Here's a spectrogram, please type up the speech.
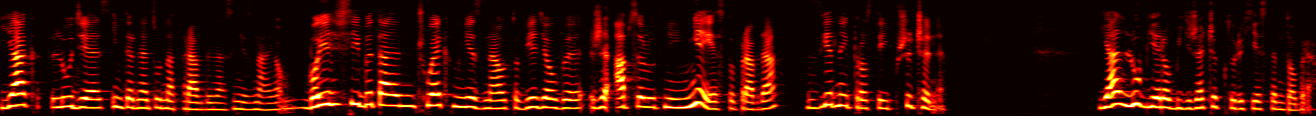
jak ludzie z internetu naprawdę nas nie znają. Bo jeśli by ten człowiek mnie znał, to wiedziałby, że absolutnie nie jest to prawda z jednej prostej przyczyny. Ja lubię robić rzeczy, w których jestem dobra,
